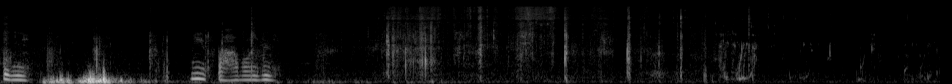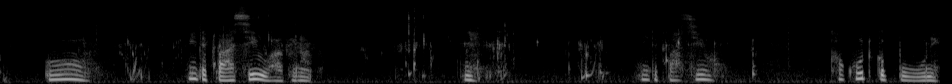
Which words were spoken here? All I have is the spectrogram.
เบิ่งนี่นี่ปลาบ่นี่โอ้มีแต่ปลาซิวค่ะพี่น้องนี่ มีแต่ปลาซิวเขาคุดกระปูนี่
